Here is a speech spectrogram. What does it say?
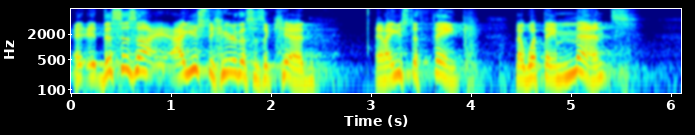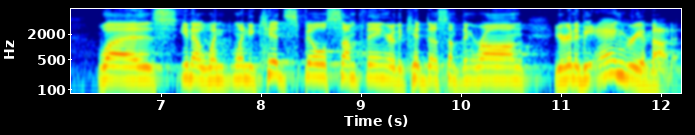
it, this is not, I used to hear this as a kid, and I used to think that what they meant was, you know, when, when your kid spills something or the kid does something wrong, you're going to be angry about it.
